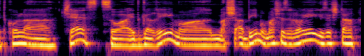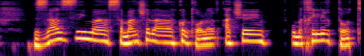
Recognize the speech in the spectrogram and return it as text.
את כל ה chests או האתגרים או המשאבים או מה שזה לא יהיה זה שאתה זז עם הסמן של ה controller עד שהוא מתחיל לרטוט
